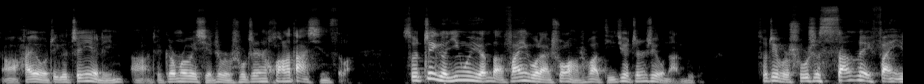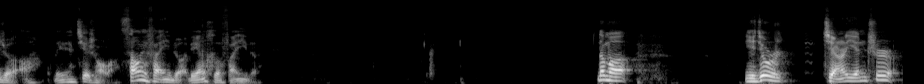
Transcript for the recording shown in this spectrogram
啊，还有这个针叶林啊，这哥们儿为写这本书真是花了大心思了。所以这个英文原版翻译过来说老实话，的确真是有难度。所以这本书是三位翻译者啊，我那天介绍了三位翻译者联合翻译的。那么，也就是简而言之，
